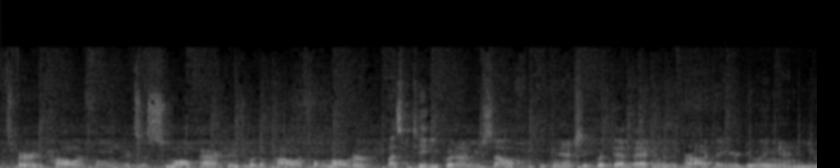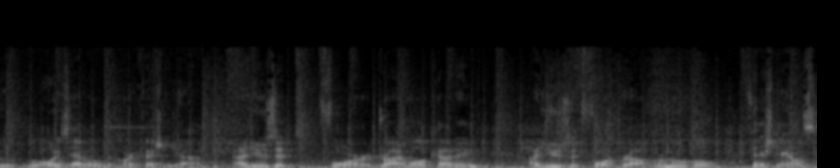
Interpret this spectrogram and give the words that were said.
It's very powerful. It's a small package with a powerful motor. Less fatigue you put on yourself, you can actually put that back into the product that you're doing and you will always have a little bit more efficient job. I use it for drywall cutting. I use it for grout removal. Finish nails,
